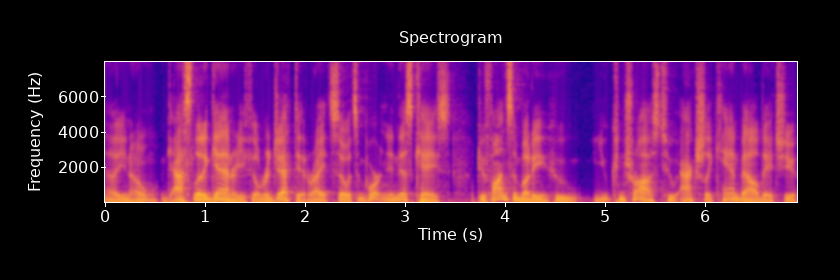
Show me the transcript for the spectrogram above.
uh, you know, gaslit again or you feel rejected, right? So it's important in this case to find somebody who you can trust who actually can validate you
